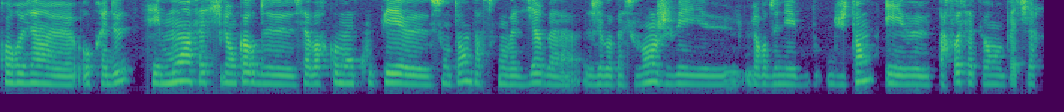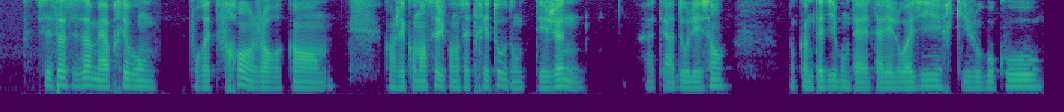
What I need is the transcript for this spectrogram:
qu'on revient euh, auprès d'eux, c'est moins facile encore de savoir comment couper euh, son temps parce qu'on va se dire, bah, je les vois pas souvent, je vais euh, leur donner du temps et parfois ça peut en pâtir. C'est ça, c'est ça. Mais après, bon, pour être franc, genre, quand, quand j'ai commencé, j'ai commencé très tôt, donc t'es jeune, t'es adolescent. Donc, comme t'as dit, bon, t'as, t'as les loisirs qui jouent beaucoup.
